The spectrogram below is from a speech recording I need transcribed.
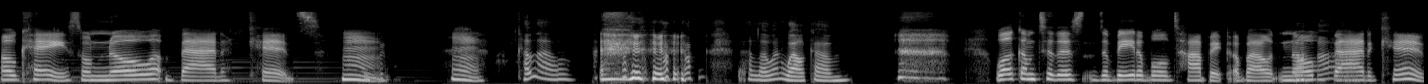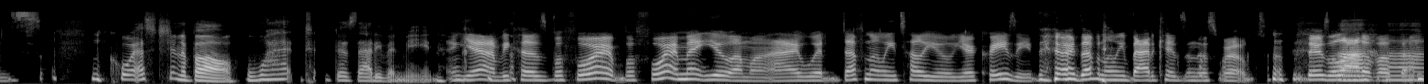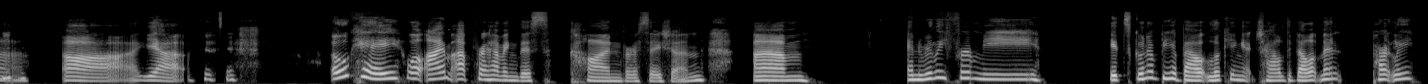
Okay, so no bad kids. Hmm. hmm. Hello. Hello and welcome. Welcome to this debatable topic about no uh-huh. bad kids. Questionable. What does that even mean? yeah, because before before I met you, Amma, I would definitely tell you you're crazy. There are definitely bad kids in this world. There's a lot uh-huh. of them. Ah, yeah. okay. Well, I'm up for having this conversation. Um, and really for me, it's going to be about looking at child development partly.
